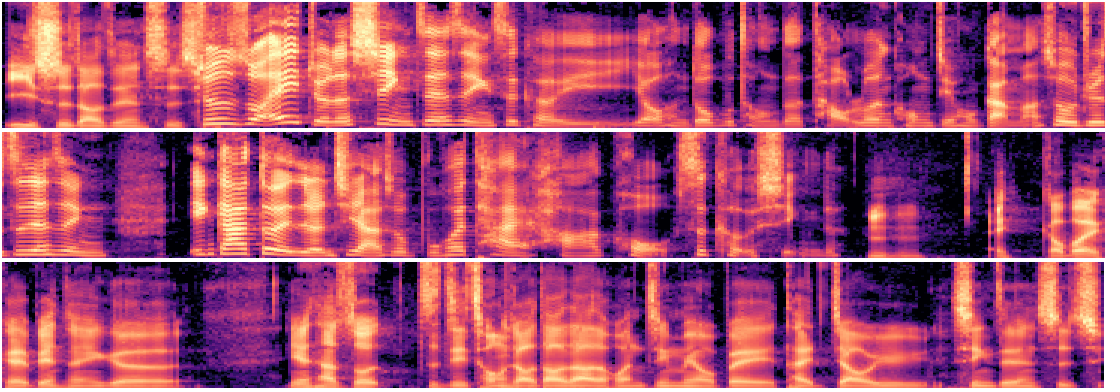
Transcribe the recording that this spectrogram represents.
意识到这件事情，就是说，哎、欸，觉得性这件事情是可以有很多不同的讨论空间或干嘛，所以我觉得这件事情应该对人气来说不会太哈扣，是可行的。嗯哼，哎、欸，搞不好也可以变成一个，因为他说自己从小到大的环境没有被太教育性这件事情。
